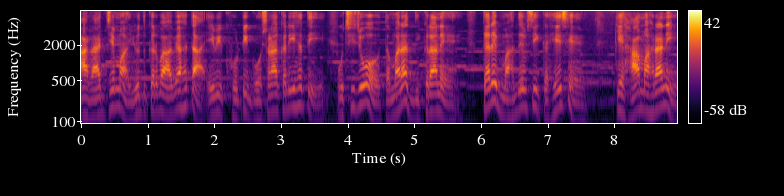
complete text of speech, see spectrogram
આ રાજ્યમાં યુદ્ધ કરવા આવ્યા હતા એવી ખોટી ઘોષણા કરી હતી. પૂછી જુઓ તમારા દીકરાને. ત્યારે મહાદેવસિંહ કહે છે કે હા મહારાણી,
